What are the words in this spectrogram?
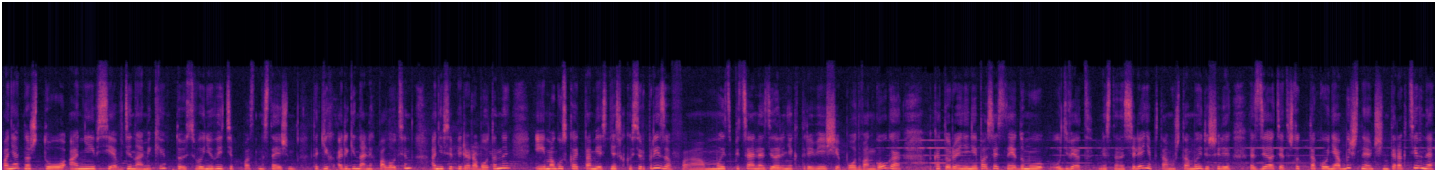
Понятно, что они все в динамике, то есть вы не увидите по-настоящему таких оригинальных полотен. Они все переработаны. И могу сказать, там есть несколько сюрпризов. А, мы специально сделали некоторые вещи под Ван Гога, которые непосредственно, я думаю, удивят местное население, потому что мы решили сделать это что-то такое необычное, очень интерактивное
